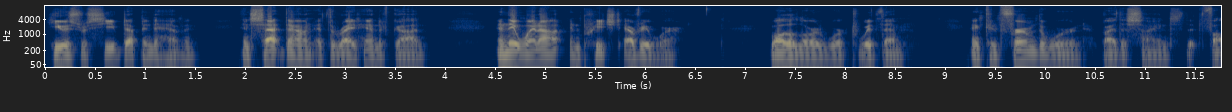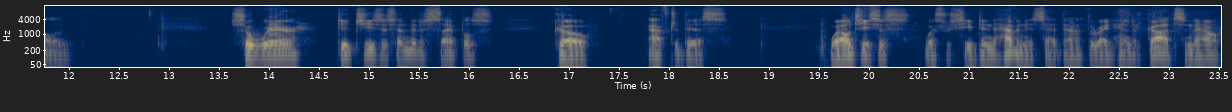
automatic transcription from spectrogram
he was received up into heaven and sat down at the right hand of god and they went out and preached everywhere, while the Lord worked with them and confirmed the word by the signs that followed. So, where did Jesus and the disciples go after this? Well, Jesus was received into heaven and sat down at the right hand of God. So now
